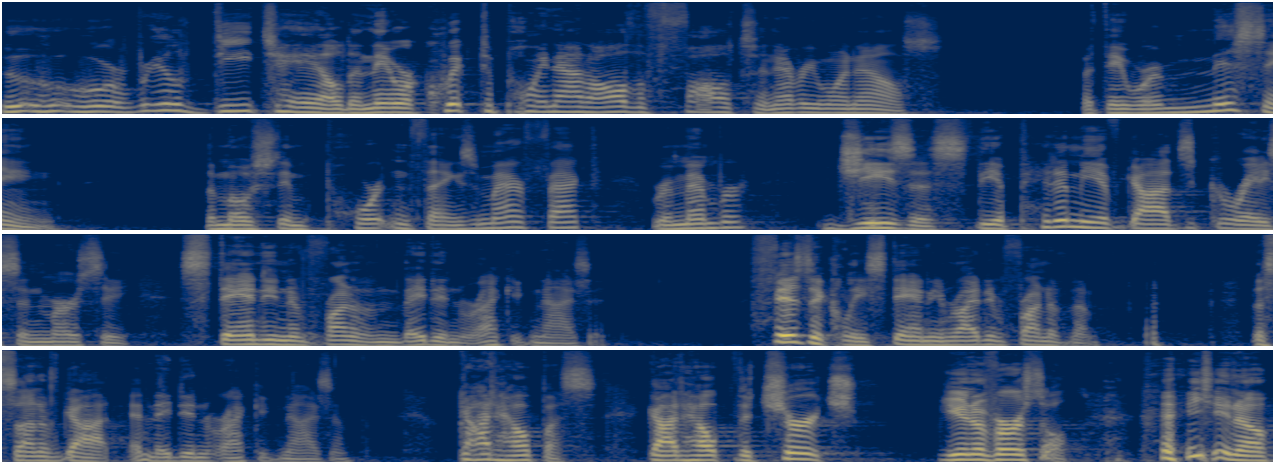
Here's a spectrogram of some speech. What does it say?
Who, who were real detailed and they were quick to point out all the faults in everyone else, but they were missing the most important things. As a matter of fact, remember, Jesus, the epitome of God's grace and mercy, standing in front of them, they didn't recognize it. Physically standing right in front of them, the Son of God, and they didn't recognize him. God help us. God help the church, universal, you know,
